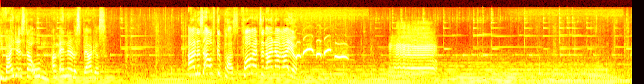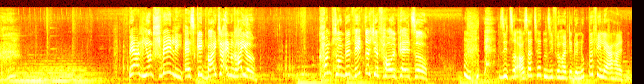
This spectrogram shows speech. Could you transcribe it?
Die Weide ist da oben, am Ende des Berges. Alles aufgepasst! Vorwärts in einer Reihe! Berli und Schweli, es geht weiter in Reihe. Kommt schon, bewegt euch, ihr Faulpelze! Sieht so aus, als hätten sie für heute genug Befehle erhalten.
